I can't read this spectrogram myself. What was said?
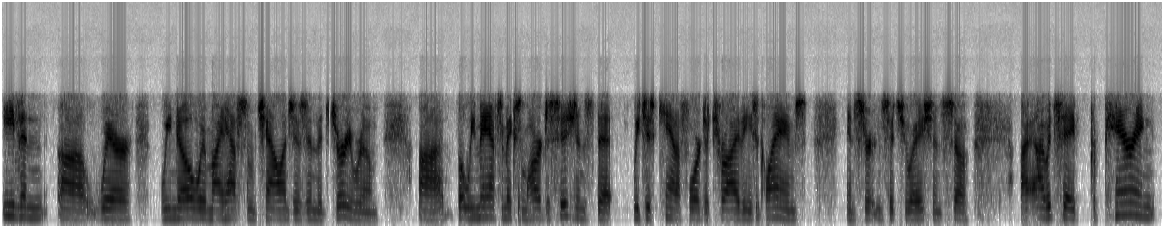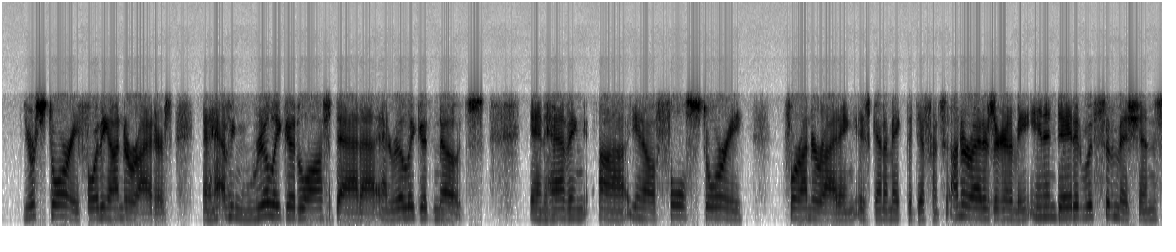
even uh, where we know we might have some challenges in the jury room. Uh, but we may have to make some hard decisions that we just can't afford to try these claims in certain situations. So I, I would say preparing your story for the underwriters and having really good loss data and really good notes and having uh, you know a full story for underwriting is going to make the difference. Underwriters are going to be inundated with submissions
